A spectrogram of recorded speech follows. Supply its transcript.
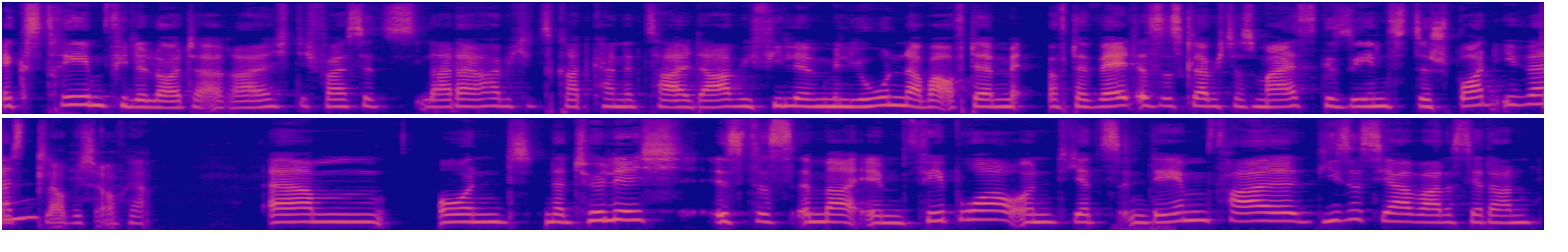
extrem viele Leute erreicht. Ich weiß jetzt, leider habe ich jetzt gerade keine Zahl da, wie viele Millionen, aber auf der, auf der Welt ist es, glaube ich, das meistgesehenste Sportevent. Das glaube ich auch, ja. Ähm, und natürlich ist es immer im Februar und jetzt in dem Fall, dieses Jahr war das ja dann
